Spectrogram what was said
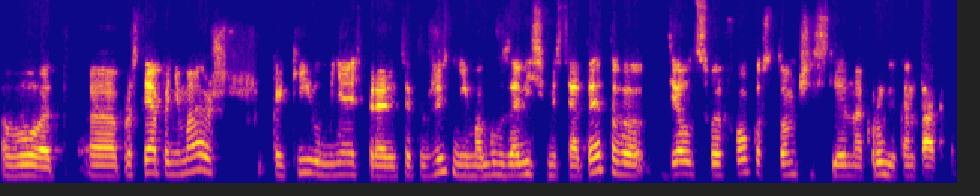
вот. Э, просто я понимаю, какие у меня есть приоритеты в жизни, и могу в зависимости от этого делать свой фокус, в том числе на круге контактов.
